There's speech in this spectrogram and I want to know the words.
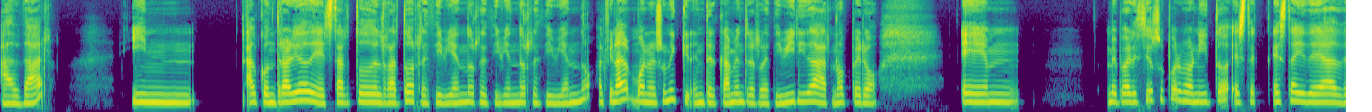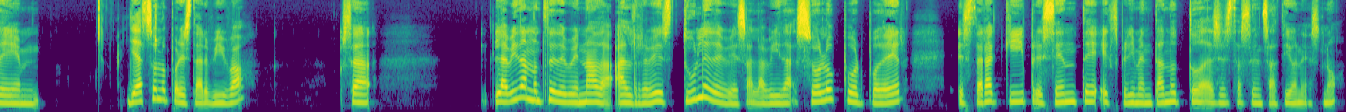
a dar, y al contrario de estar todo el rato recibiendo, recibiendo, recibiendo. Al final, bueno, es un intercambio entre recibir y dar, ¿no? Pero em, me pareció súper bonito este, esta idea de ya solo por estar viva, o sea, la vida no te debe nada, al revés, tú le debes a la vida solo por poder estar aquí presente, experimentando todas estas sensaciones, ¿no?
